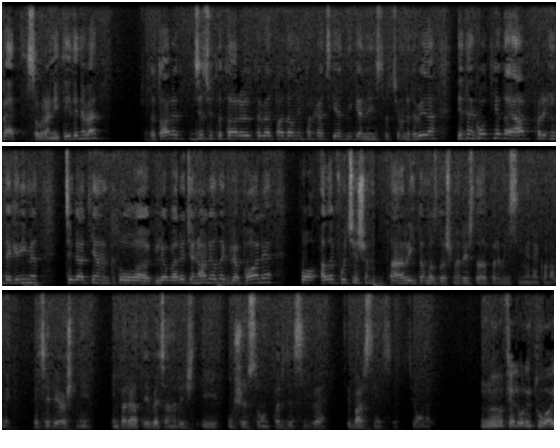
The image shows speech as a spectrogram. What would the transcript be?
vet sovranitetin e vet, qytetarët, të gjithë qytetarëve të vet pa dallim përkatësi etnike në institucionet e veta, njëjtën kohë të jetë e aftë për integrimet cilat janë këto globa, regjionale dhe globale Po, edhe fuqishëm ta arrijë domosdoshmërisht edhe përmirësimin ekonomik, i cili është një imperativ veçanërisht i fushës sonë, përgjegjësive si bartës të institucioneve. Në fjalorin tuaj,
